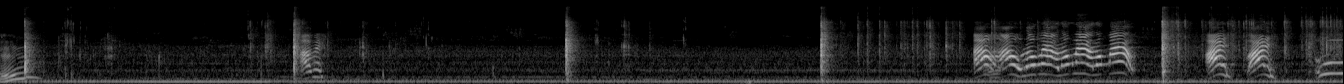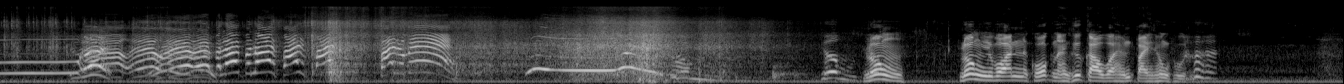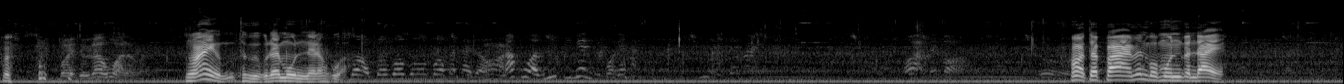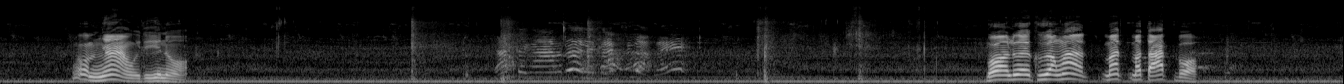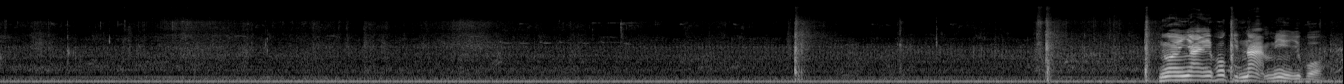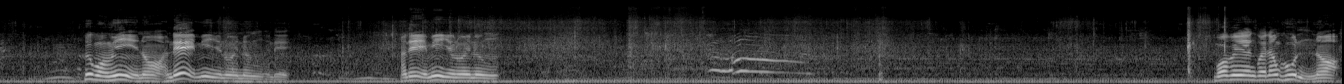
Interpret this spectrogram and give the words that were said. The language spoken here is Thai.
อืมเอาไปเอาเอาลงแล้วลงแล้วลงแล้วไปไปอู้เอ้วเอ้วเอ้วเอ้วไปเลยไปเลยไปไปไปเดี๋ยวแม่อู้ชุ่มชุ่มลง ลงอยู่บอลกกนั่นคือเก่าว่าให้มันไปทั้งพุ่น บ่อยถือแล้วหัวแล้ว ง่ายถือก็ได้มุนในละหัวบ่บ่บ่บ่บ่ปานใดอกล้วหัวมีซีเมนต์อยู่บ่ได้หั่นฮอดแต่ปลายมันบ่มุนปานใดว่ามันยาวดีเนาะบ่อเชือเลยบ่เลื่อยเครื่องมามามาตัดบ่ หน่วยใหญ่พอกินน้ำมีอยู่บ่คือบ่มีเนาะอันเด้มีอยู่หน่วยหนึ่งอันเด้อันเด้มีอยู่หน่วยหนึ่งบ่เวงไปทั้งพุ่นเนาะ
